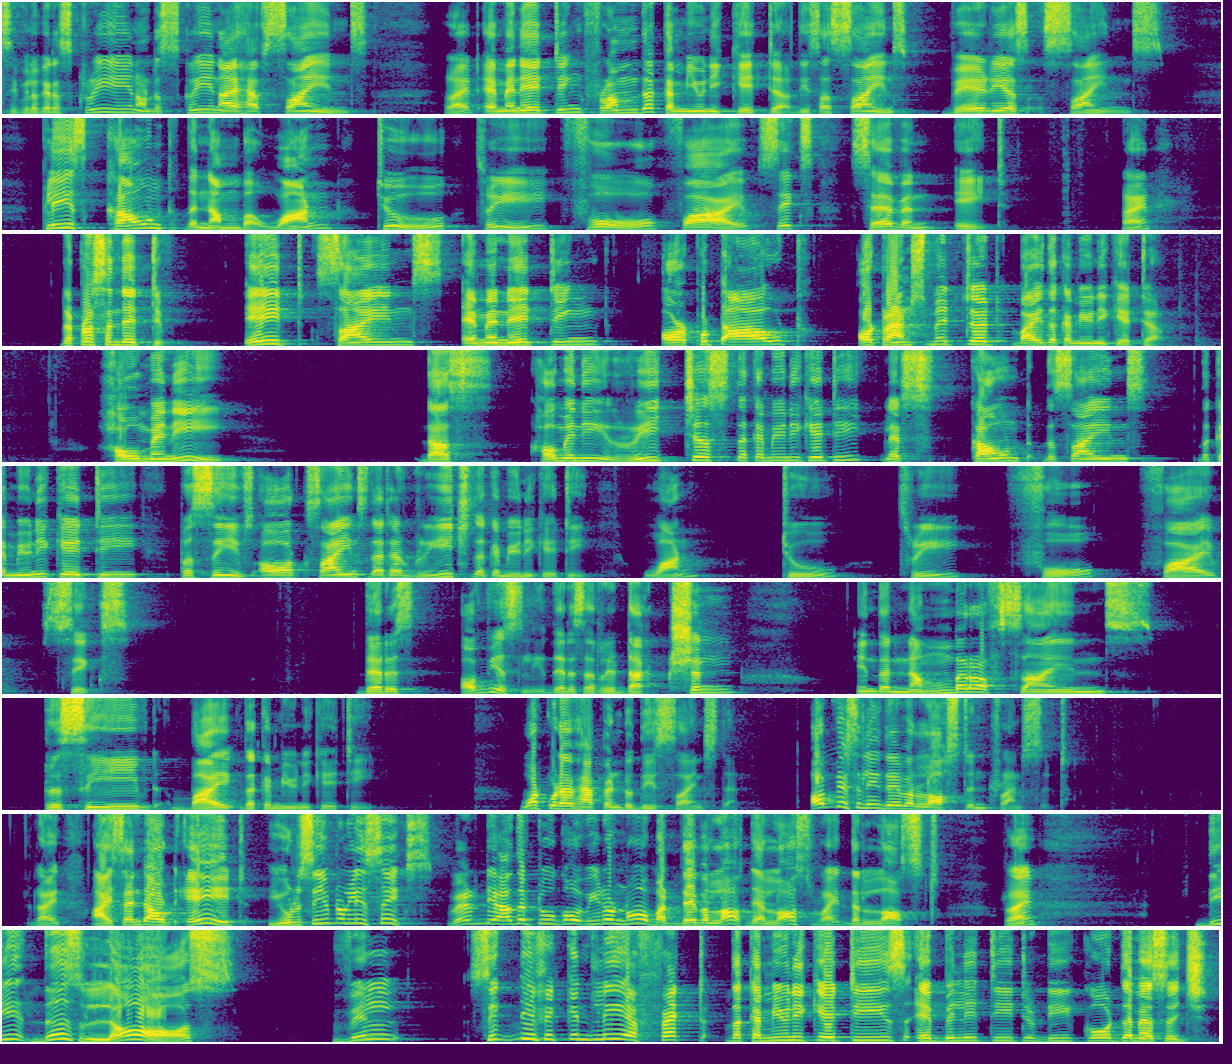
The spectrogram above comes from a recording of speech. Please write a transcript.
if you look at a screen, on the screen I have signs, right, emanating from the communicator. These are signs, various signs. Please count the number 1, 2, 3, 4, 5, 6, 7, 8, right. Representative, 8 signs emanating or put out or transmitted by the communicator. How many does how many reaches the communicatee? Let us count the signs the communicatee perceives or signs that have reached the communicatee 1, 2, 3, 4, 5, 6. There is obviously there is a reduction in the number of signs received by the communicatee. What could have happened to these signs then? Obviously, they were lost in transit. Right? I sent out 8, you received only 6. Where did the other two go? We don't know, but they were lost. They are lost, right? They are lost. Right? The, this loss will significantly affect the communicatee's ability to decode the message.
